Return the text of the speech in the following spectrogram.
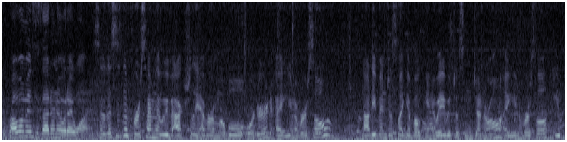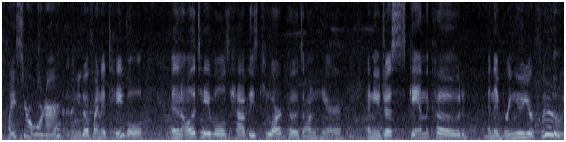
The problem is, is I don't know what I want. So this is the first time that we've actually ever mobile ordered at Universal. Not even just like at Volcano Bay, but just in general at Universal. You place your order, and then you go find a table, and then all the tables have these QR codes on here, and you just scan the code, and they bring you your food.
